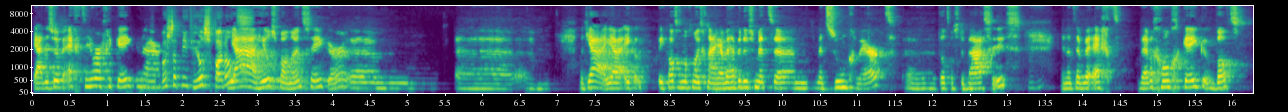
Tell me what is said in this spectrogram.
Ja, dus we hebben echt heel erg gekeken naar. Was dat niet heel spannend? Ja, heel spannend, zeker. Um, want ja, ja ik, ik had het nog nooit gedaan. Ja, we hebben dus met, um, met Zoom gewerkt. Uh, dat was de basis. Mm -hmm. En dat hebben we echt. We hebben gewoon gekeken wat,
